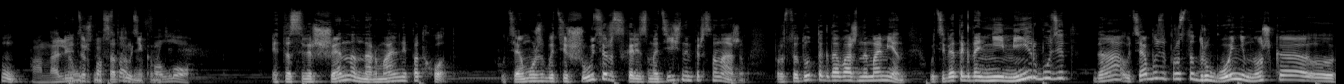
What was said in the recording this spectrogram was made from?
Ну, Она лидер сотрудником алло. это совершенно нормальный подход. У тебя может быть и шутер с харизматичным персонажем. Просто тут тогда важный момент. У тебя тогда не мир будет, да, у тебя будет просто другой немножко э,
